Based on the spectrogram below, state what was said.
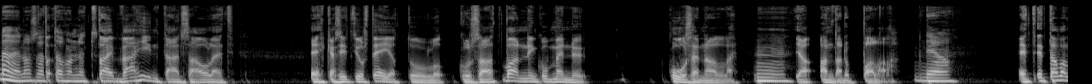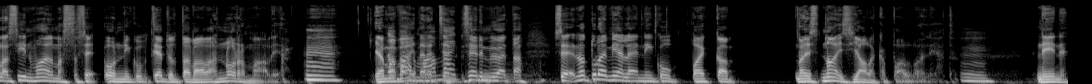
Mä en osaa tuohon nyt. Tai vähintään sä olet, ehkä sit just ei ole tullut, kun sä oot vaan niin kuin mennyt kuusen alle Mm. ja antanut palaa. Joo. Et, et tavallaan siinä maailmassa se on niin kuin tietyllä tavalla vähän normaalia. Mm. Ja mä No väitän, että sen, sen myötä, se, no tulee mieleen niin kuin vaikka nais, naisjalkapalloilijat. Mm. Niin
